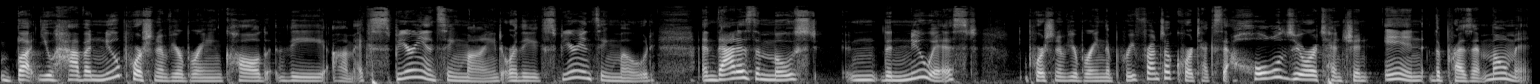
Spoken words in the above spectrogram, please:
But you have a new portion of your brain called the um, experiencing mind or the experiencing mode, and that is the most, the newest portion of your brain, the prefrontal cortex, that holds your attention in the present moment.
